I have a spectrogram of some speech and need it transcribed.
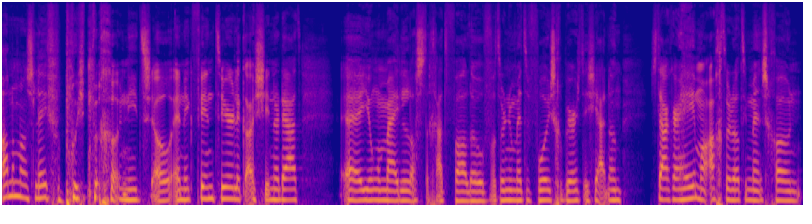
Annemans leven boeit me gewoon niet zo. En ik vind tuurlijk, als je inderdaad eh, jonge meiden lastig gaat vallen... of wat er nu met de Voice gebeurd is... ja, dan sta ik er helemaal achter dat die mensen gewoon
